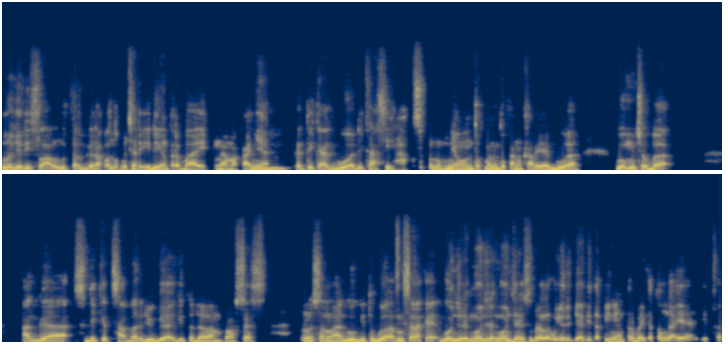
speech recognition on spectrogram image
lo jadi selalu tergerak untuk mencari ide yang terbaik. Nah makanya Hmm. ketika gua dikasih hak sepenuhnya untuk menentukan karya gua, gua mencoba agak sedikit sabar juga gitu dalam proses penulisan lagu gitu. Gua misalnya kayak gonjreng gonjreng gonjreng sebenarnya lagunya udah jadi tapi ini yang terbaik atau enggak ya gitu.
